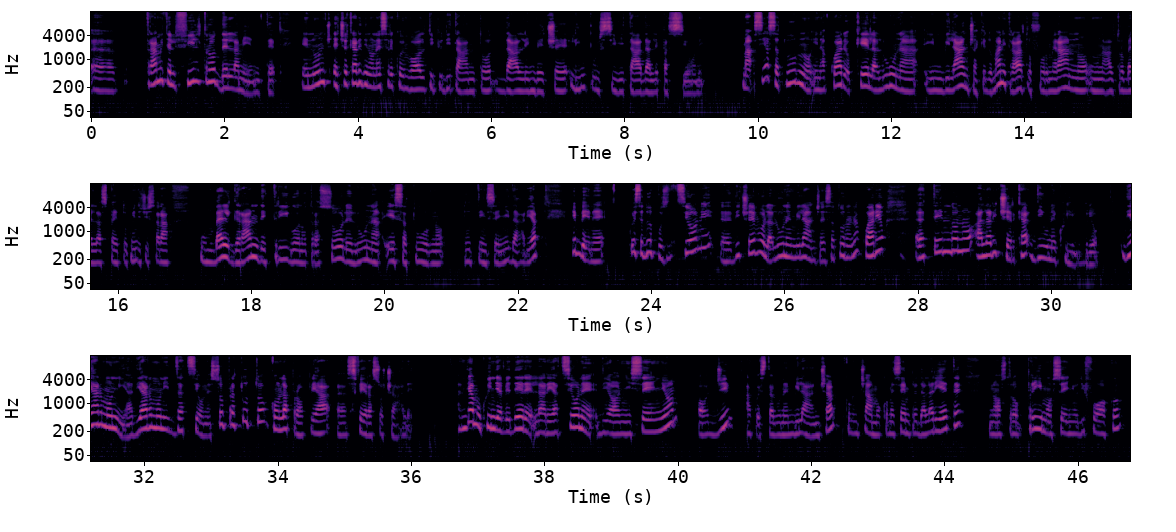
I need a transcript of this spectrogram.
tramite il filtro della mente e, non, e, cercare di non essere coinvolti più di tanto dall'invece l'impulsività, dalle passioni ma sia Saturno in acquario che la Luna in bilancia, che domani tra l'altro formeranno un altro bell'aspetto, quindi ci sarà un bel grande trigono tra Sole, Luna e Saturno, tutti in segni d'aria, ebbene queste due posizioni, eh, dicevo, la Luna in bilancia e Saturno in acquario, eh, tendono alla ricerca di un equilibrio, di armonia, di armonizzazione, soprattutto con la propria eh, sfera sociale. Andiamo quindi a vedere la reazione di ogni segno oggi a questa luna in bilancia. Cominciamo come sempre dall'Ariete, nostro primo segno di fuoco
